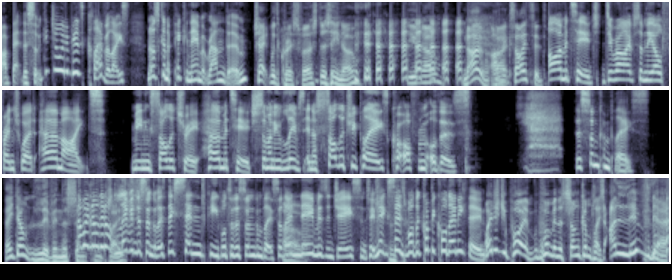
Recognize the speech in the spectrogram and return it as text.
I bet there's something. Jordan Peele's clever. Like, he's not just going to pick a name at random. Check with Chris first. Does he know? You know? No, I'm Right. excited. Armitage derives from the old French word hermite, meaning solitary. Hermitage, someone who lives in a solitary place cut off from others. Yeah, the sunken place. They don't live in the No, sunken I know they don't place. live in the sunken place. They send people to the sunken place, so their Oh. name is adjacent to it. Makes sense. Well, they could be called anything. Why did you put him? We put him in the sunken place. I live there.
